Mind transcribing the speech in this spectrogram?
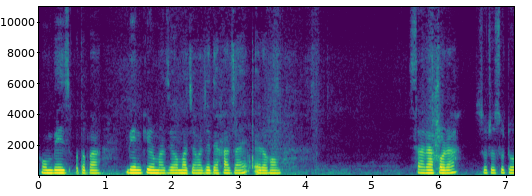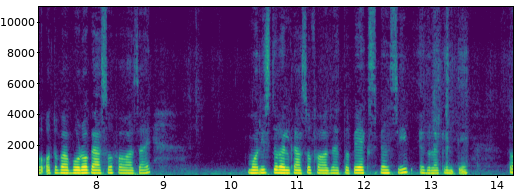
হোম বেজ অথবা বেনকির মাঝেও মাঝে মাঝে দেখা যায় এরকম সারা করা ছোটো ছোটো অথবা বড় গাছও পাওয়া যায় মরিচ দোরাল গাছও পাওয়া যায়, তবে এক্সপেন্সিভ এগুলা কিনতে। তো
